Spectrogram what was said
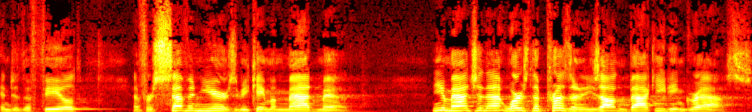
into the field, and for seven years he became a madman. Can you imagine that? Where's the president? He's out in back eating grass.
